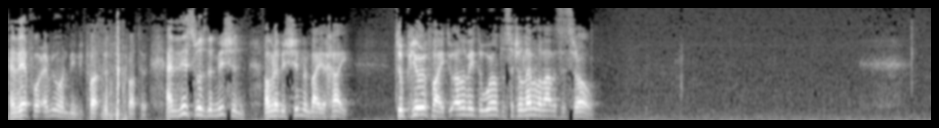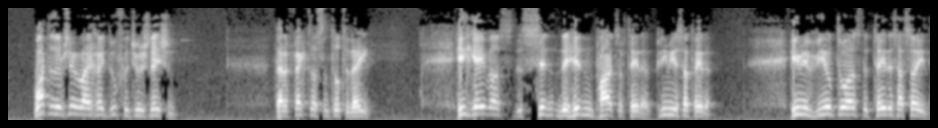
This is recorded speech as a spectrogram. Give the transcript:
And therefore, everyone would be Potter. And this was the mission of Rabbi Shimon Bar Yochai to purify, to elevate the world to such a level of Ahavas Yisrael. What does Rabbi Shimon Bar Yochai do for the Jewish nation? That affects us until today. He gave us the, sin, the hidden parts of Teda, Pnimius HaTorah. He revealed to us the Tedas Hasaid.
